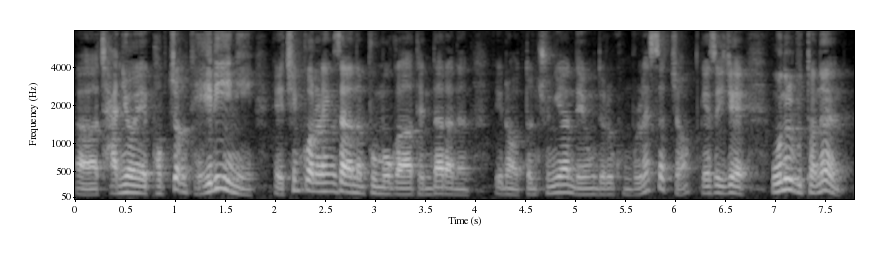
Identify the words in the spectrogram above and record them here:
아, 자녀의 법정 대리인이 친권을 행사하는 부모가 된다라는 이런 어떤 중요한 내용들을 공부를 했었죠. 그래서 이제 오늘부터는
